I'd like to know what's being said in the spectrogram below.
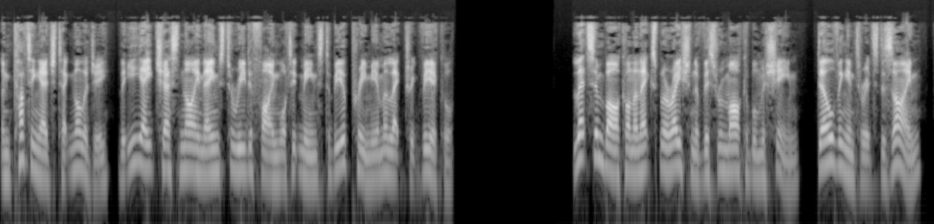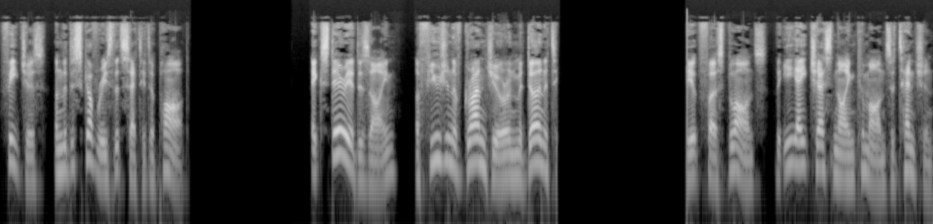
and cutting-edge technology, the EHS9 aims to redefine what it means to be a premium electric vehicle. Let's embark on an exploration of this remarkable machine, delving into its design, features, and the discoveries that set it apart. Exterior design, a fusion of grandeur and modernity. At first glance, the EHS9 commands attention.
